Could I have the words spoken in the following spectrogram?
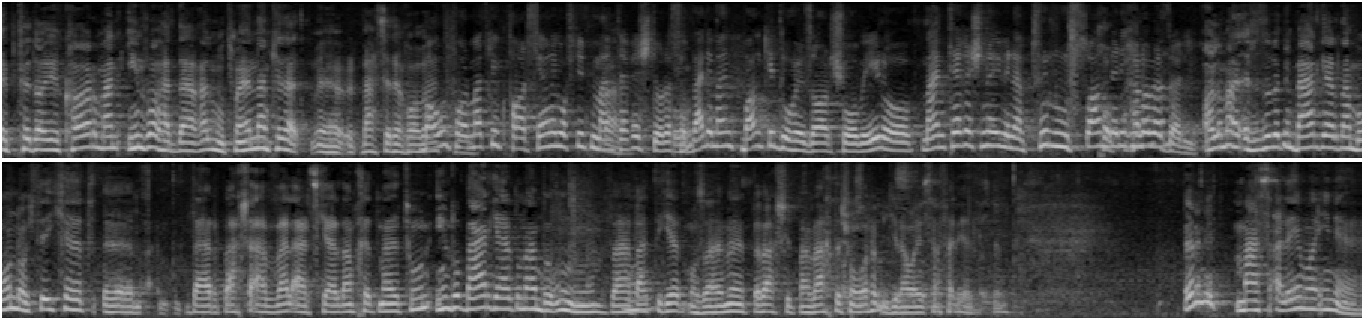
ابتدای کار من این رو حداقل مطمئنم که بحث رقابت با اون فرمت که فارسیان گفتید منطقش بله. درسته خب. ولی من بانک 2000 شعبه ای رو منطقش نمی‌بینم تو روستا هم خب. بری اینو بذاری حالا من اجازه بدیم برگردم به اون نکته ای که در بخش اول عرض کردم خدمتتون این رو برگردونم به اون و بعد دیگه مزاحمه ببخشید من وقت شما رو می‌گیرم آقای سفری عزیز ببینید مسئله ما اینه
